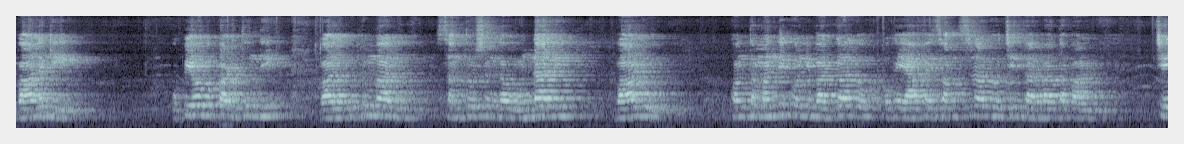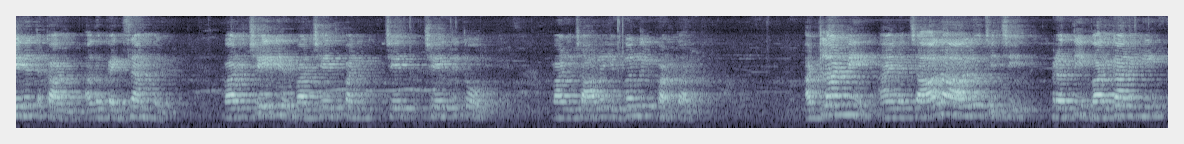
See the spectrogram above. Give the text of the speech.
వాళ్ళకి ఉపయోగపడుతుంది వాళ్ళ కుటుంబాలు సంతోషంగా ఉండాలి. వాళ్ళు కొంతమంది కొన్ని వర్గాల్లో ఒక యాభై సంవత్సరాలు వచ్చిన తర్వాత వాళ్ళు చేనేత కాదు. అదొక ఎగ్జాంపుల్. వాళ్ళు చేయలేరు. వాళ్ళ చేతి పని చేతి చేతితో వాళ్ళు చాలా ఇబ్బందులు పడతారు. అట్లానే ఆయన చాలా ఆలోచించి ప్రతి వర్గానికి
